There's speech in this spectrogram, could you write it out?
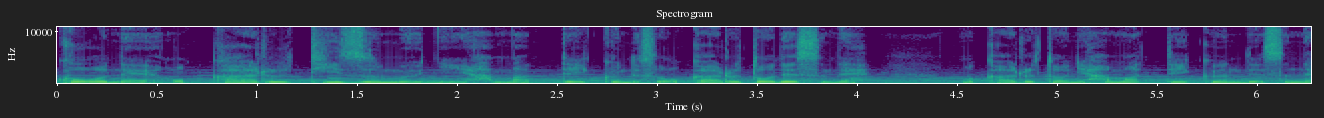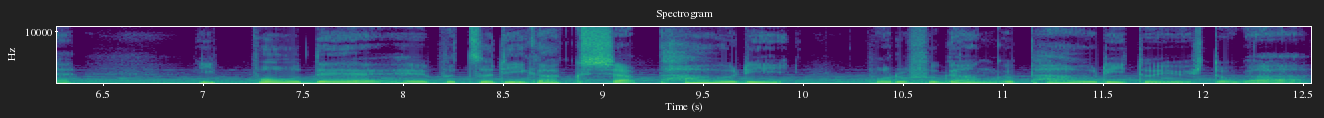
構ねオカルティズムにはまっていくんです。オカルトですね。オカルトにはまっていくんですね。一方で物理学者パウリウォルフガング・パウリという人が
